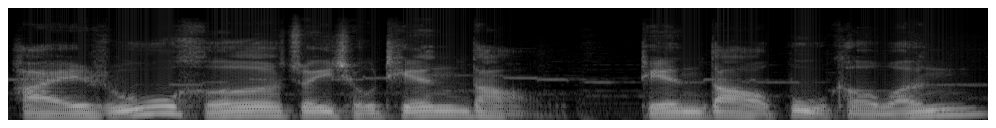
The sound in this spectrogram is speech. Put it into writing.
还如何追求天道？天道不可闻。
